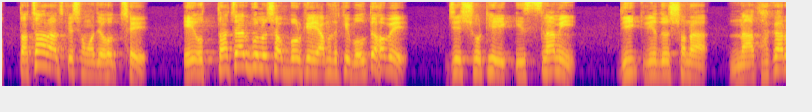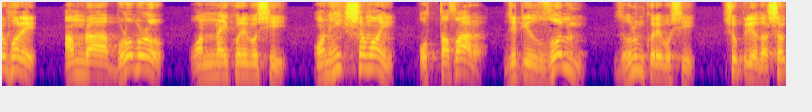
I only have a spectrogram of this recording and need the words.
অত্যাচার আজকে সমাজে হচ্ছে, এই অত্যাচারগুলো সম্পর্কে আমাদেরকে বলতে হবে যে সঠিক ইসলামী দিক নির্দেশনা না থাকার ফলে আমরা বড় বড় অন্যায় করে বসি। অনেক সময় অত্যাচার, যেটি জুলম, জুলুম করে বসি। সুপ্রিয় দর্শক,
